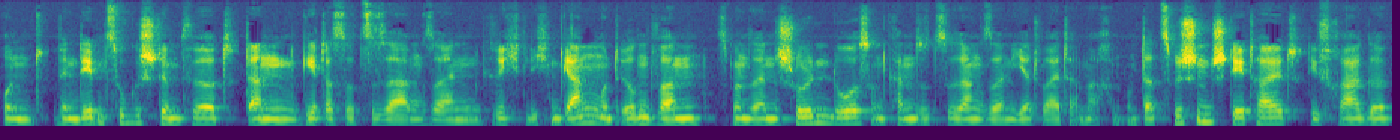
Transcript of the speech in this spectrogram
Und wenn dem zugestimmt wird, dann geht das sozusagen seinen gerichtlichen Gang und irgendwann ist man seine Schulden los und kann sozusagen saniert weitermachen. Und dazwischen steht halt die Frage,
